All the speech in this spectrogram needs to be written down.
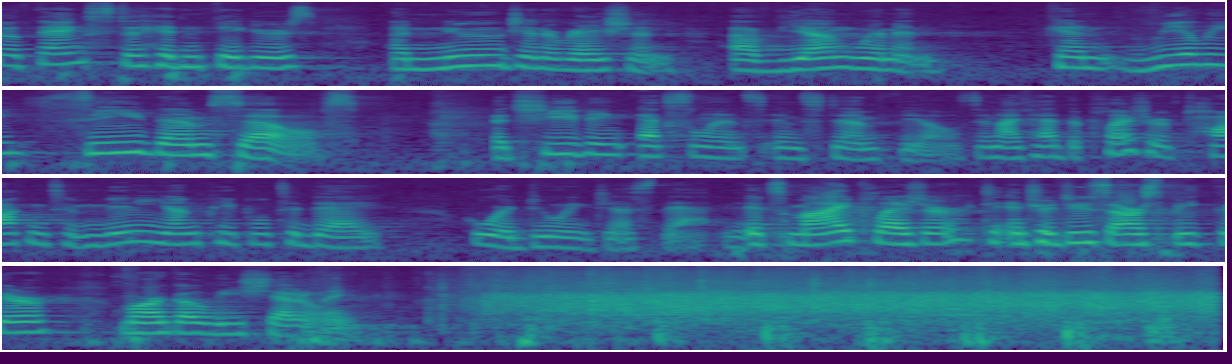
So, thanks to Hidden Figures, a new generation of young women can really see themselves achieving excellence in STEM fields. And I've had the pleasure of talking to many young people today who are doing just that. It's my pleasure to introduce our speaker, Margot Lee Shetterly.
